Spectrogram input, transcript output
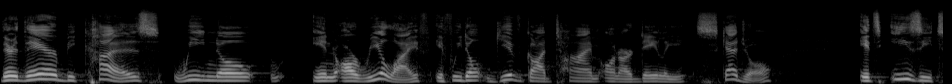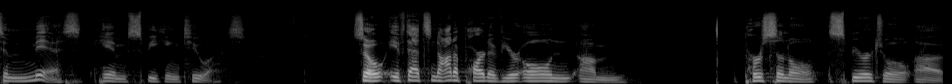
They're there because we know in our real life, if we don't give God time on our daily schedule, it's easy to miss Him speaking to us. So, if that's not a part of your own um, personal spiritual uh,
